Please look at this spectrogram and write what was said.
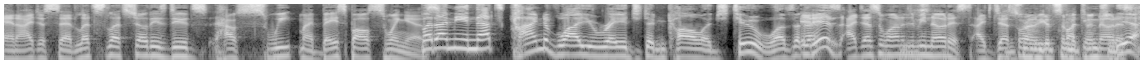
and I just said, "Let's let's show these dudes how sweet my baseball swing is." But I mean, that's kind of why you raged in college too, wasn't it? it is. I just wanted to be noticed. I just, Just wanted wanted to to be get some fucking attention. noticed. Yeah.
